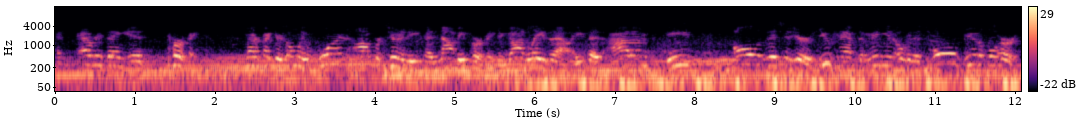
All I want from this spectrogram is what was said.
And everything is perfect. Matter of fact, there's only one opportunity to not be perfect. And God lays it out. He says, Adam, Eve, all of this is yours. You can have dominion over this whole beautiful earth.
